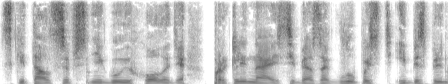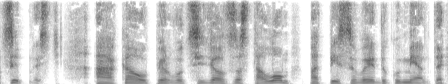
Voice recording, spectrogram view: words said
скитался в снегу и холоде, проклиная себя за глупость и беспринципность, а Каупервуд сидел за столом, подписывая документы,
